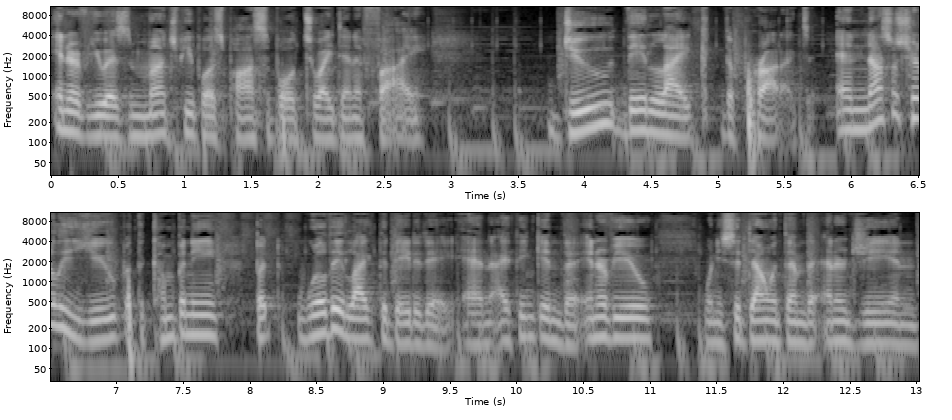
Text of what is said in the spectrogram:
interview as much people as possible to identify do they like the product and not necessarily you but the company but will they like the day to day and i think in the interview when you sit down with them the energy and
